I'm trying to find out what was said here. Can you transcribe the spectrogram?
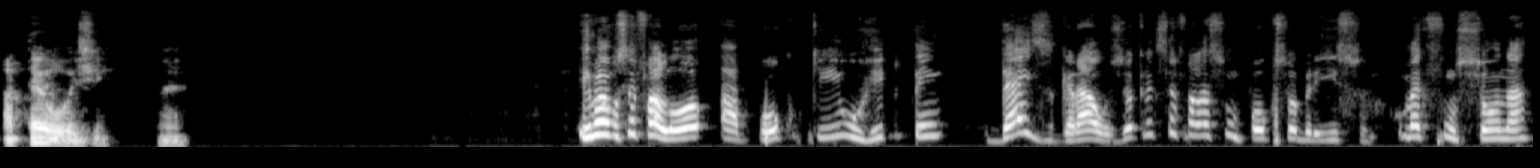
até hoje. Né? Irmão, você falou há pouco que o rito tem 10 graus. Eu queria que você falasse um pouco sobre isso. Como é que funciona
